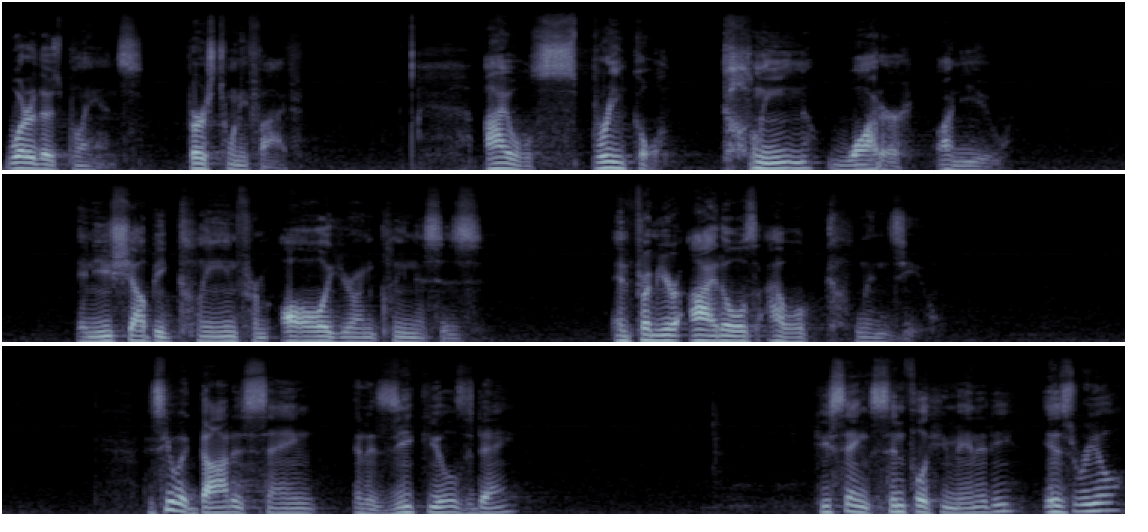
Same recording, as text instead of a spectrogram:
What are those plans? Verse 25 I will sprinkle clean water on you, and you shall be clean from all your uncleannesses and from your idols I will cleanse you. Do you see what God is saying in Ezekiel's day? He's saying, sinful humanity, Israel,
